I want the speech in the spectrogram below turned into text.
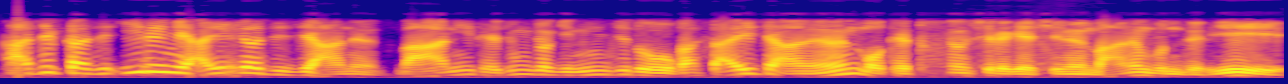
아직까지 이름이 알려지지 않은 많이 대중적인 인지도가 쌓이지 않은 뭐 대통령실에 계시는 많은 분들이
